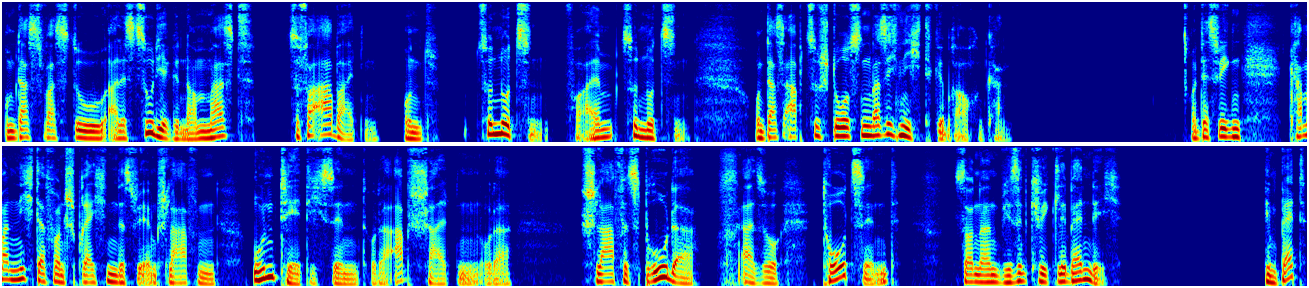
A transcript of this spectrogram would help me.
um das, was du alles zu dir genommen hast, zu verarbeiten und zu nutzen, vor allem zu nutzen und das abzustoßen, was ich nicht gebrauchen kann. Und deswegen kann man nicht davon sprechen, dass wir im Schlafen untätig sind oder abschalten oder Schlafesbruder, also tot sind, sondern wir sind quicklebendig. Im Bett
